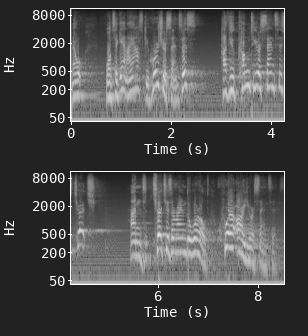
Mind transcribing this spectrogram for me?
Now, once again, I ask you, where's your senses? Have you come to your senses, church? And churches around the world, where are your senses?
